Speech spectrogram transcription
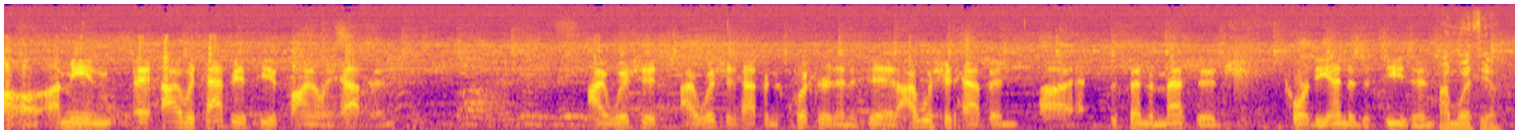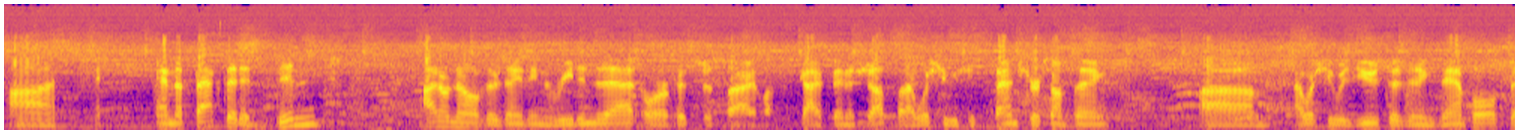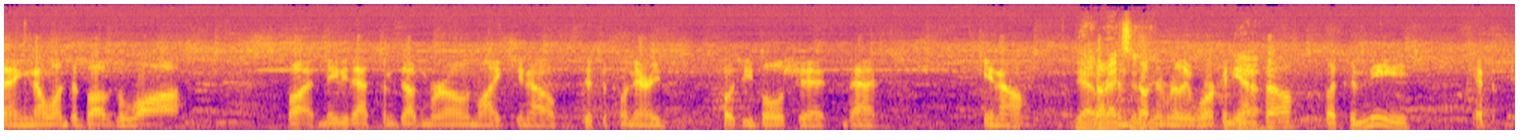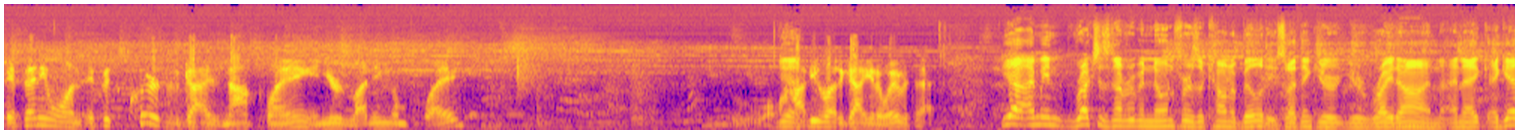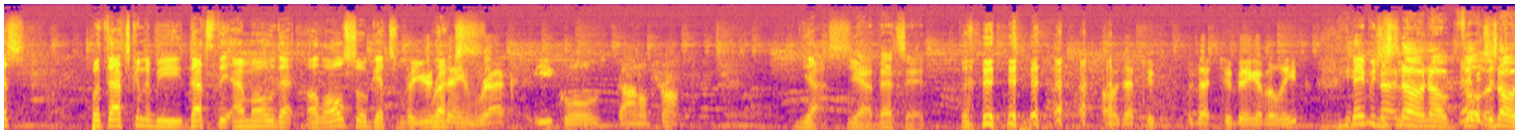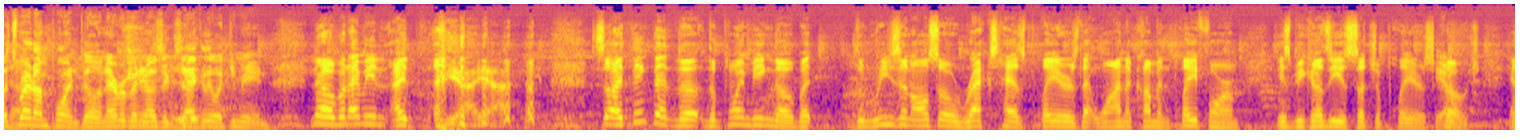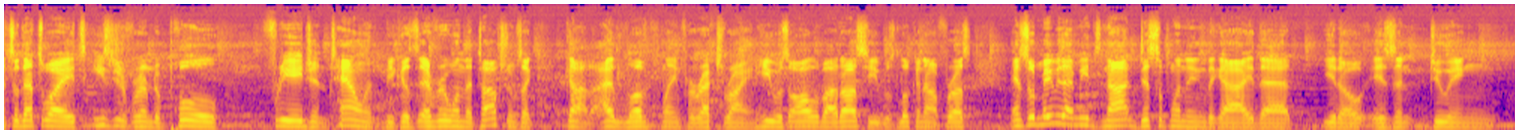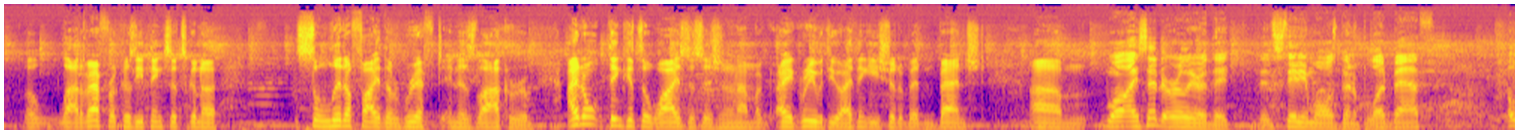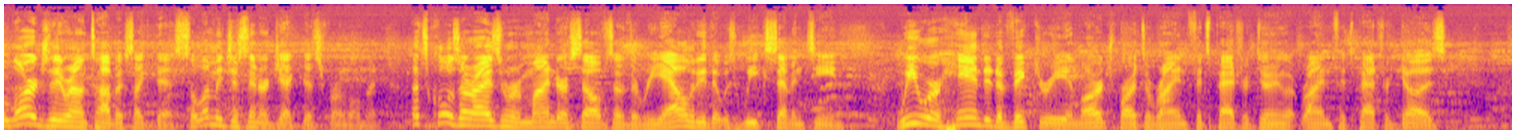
Uh, I mean, I, I was happy to see it finally happen. I wish it. I wish it happened quicker than it did. I wish it happened uh, to send a message toward the end of the season. I'm with you. Uh, and the fact that it didn't, I don't know if there's anything to read into that or if it's just all right, let this guy finish up. But I wish he was just benched or something. Um, I wish he was used as an example, saying no one's above the law. But maybe that's some Doug Marrone, like you know, disciplinary pussy bullshit that you know Yeah, doesn't, Rex doesn't really work in the yeah. NFL. But to me, if if anyone, if it's clear that the guy's not playing and you're letting him play, Yeah. how do you let a guy get away with that? Yeah, I mean Rex has never been known for his accountability, so I think you're you're right on, and I, I guess, but that's going to be that's the mo that also gets So you're Rex. saying Rex equals Donald Trump? Yes, Yeah, that's it. Oh, is that too is that too big of a leap? maybe No, just no, no, Bill, just no. It's right on point, Bill, and everybody knows exactly what you mean. No, but I mean I. Yeah, yeah. So I think that the the point being though, but the reason also Rex has players that want to come and play for him is because he is such a player's Yeah. coach, and so that's why it's easier for him to pull free agent talent because everyone that talks to him is like, God, I loved playing for Rex Ryan. He was all about us. He was looking out for us. And so maybe that means not disciplining the guy that you know isn't doing a lot of effort because he thinks it's gonna solidify the rift in his locker room. I don't think it's a wise decision, and I'm, I agree with you. I think he should have been benched. Um, Well, I said earlier that the stadium wall has been a bloodbath, largely around topics like this. So let me just interject this for a moment. Let's close our eyes and remind ourselves of the reality that was Week 17. We were handed a victory in large part to Ryan Fitzpatrick doing what Ryan Fitzpatrick does,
